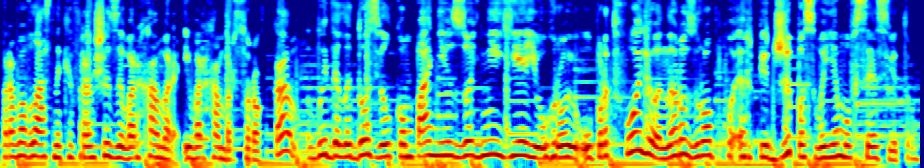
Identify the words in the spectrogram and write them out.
правовласники франшизи Warhammer і Warhammer 40K, видали дозвіл компанії з однією грою у портфоліо на розробку RPG по своєму всесвіту.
